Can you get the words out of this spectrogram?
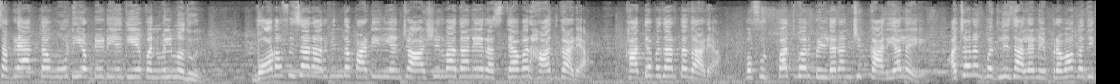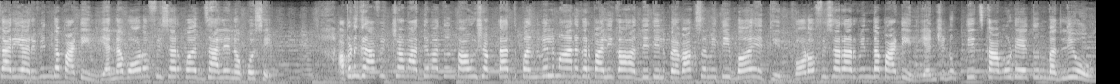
सगळ्यात मोठी अपडेट येते पनवेलमधून. वॉर्ड ऑफिसर अरविंद पाटील यांच्या आशीर्वादाने रस्त्यावर हात गाड्या खाद्यपदार्थ गाड्या व फुटपाथवर बिल्डरांची कार्यालये अचानक बदली झाल्याने प्रभाग अधिकारी अरविंद पाटील यांना वॉर्ड ऑफिसर पद झाले नकोसे. आपण ग्राफिकच्या माध्यमातून पाहू शकतात पनवेल महानगरपालिका हद्दीतील प्रभाग समिती ब येथील वॉर्ड ऑफिसर अरविंद पाटील यांची नुकतीच कामोठे येथून बदली होऊन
